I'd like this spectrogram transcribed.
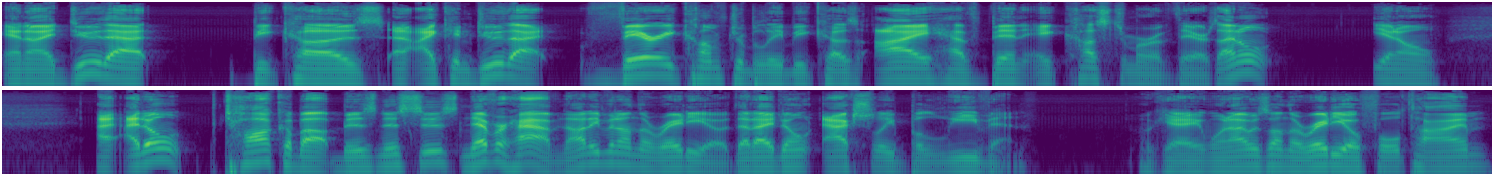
And I do that because I can do that very comfortably because I have been a customer of theirs. I don't, you know, I, I don't talk about businesses, never have, not even on the radio, that I don't actually believe in. Okay. When I was on the radio full time,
